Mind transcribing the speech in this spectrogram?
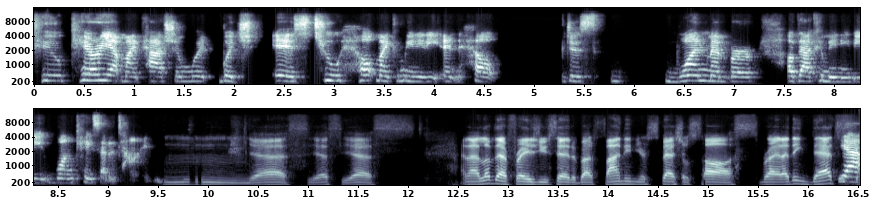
to carry out my passion, which, which is to help my community and help just one member of that community one case at a time. Mm, yes yes yes. And i love that phrase you said about finding your special sauce right? I think that's yeah.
